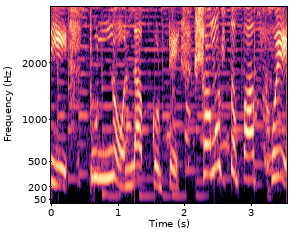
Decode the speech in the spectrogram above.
দিয়ে পুণ্য লাভ করতে সমস্ত পাপ ক্ষয়ে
